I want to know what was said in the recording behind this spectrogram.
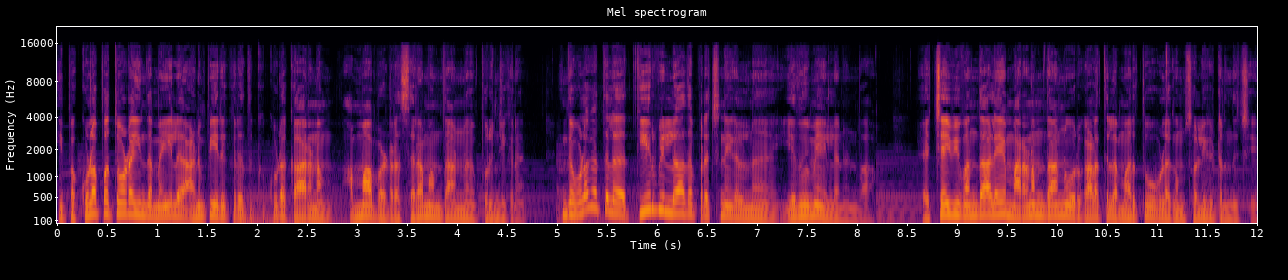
இப்போ குழப்பத்தோட இந்த மெயிலை அனுப்பி இருக்கிறதுக்கு கூட காரணம் அம்மா படுற சிரமம் தான்னு புரிஞ்சுக்கிறேன். இந்த உலகத்தில் தீர்வில்லாத பிரச்சனைகள்னு எதுவுமே இல்லை நண்பா. ஹெச்ஐவி வந்தாலே மரணம் தான் ஒரு காலத்தில் மருத்துவ உலகம் சொல்லிக்கிட்டு இருந்துச்சு.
